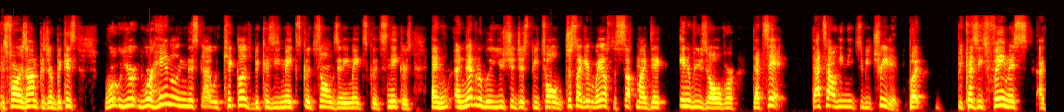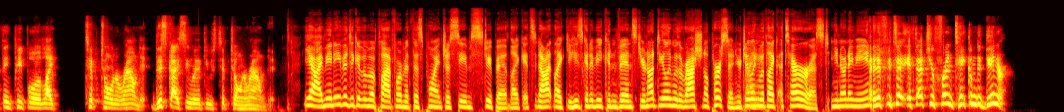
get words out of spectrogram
as far as I'm concerned, because we're we're handling this guy with kick gloves because he makes good songs and he makes good sneakers, and inevitably you should just be told, just like everybody else, to suck my dick. Interview's over. That's it. That's how he needs to be treated. But because he's famous, I think people are like tiptoeing around it. This guy seemed like he was tiptoeing around it. Yeah, I mean, even to give him a platform at this point just seems stupid. Like, it's not like he's going to be convinced. You're not dealing with a rational person. You're dealing Right. with like a terrorist. You know what I mean? And if it's a, if that's your friend, take him to dinner.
